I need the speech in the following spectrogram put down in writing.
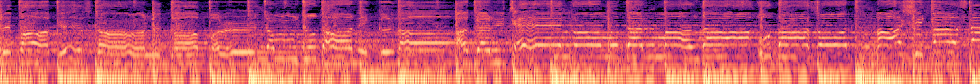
से पाकिस्तान का परचम जुदा निकला। अगर चे कौम दरमांदा उदास और आशिकस्ता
